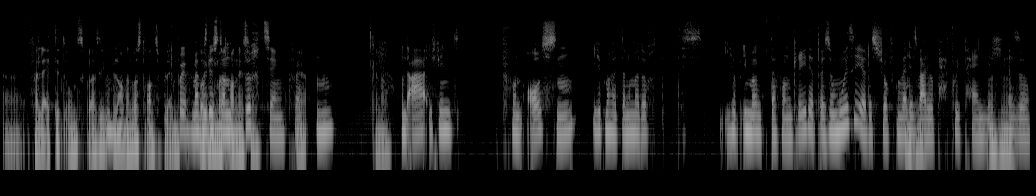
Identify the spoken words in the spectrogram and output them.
äh, verleitet uns quasi, Mhm. lang an was dran zu bleiben. Voll. Man würde es dann ja. durchziehen. Voll. Ja. Mhm. Genau. Und auch, ich finde, von außen, ich habe mir halt dann immer gedacht, das, ich habe immer davon geredet, also muss ich ja das schaffen, weil das Mhm. war ja voll peinlich. Mhm. Also,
